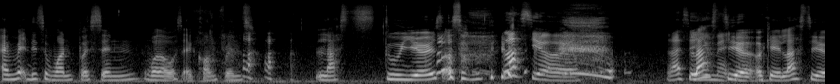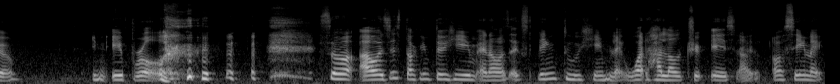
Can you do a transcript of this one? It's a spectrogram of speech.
I met this one person while I was at conference last two years or something. last year last year last year, him. okay, last year in April. so I was just talking to him and I was explaining to him like what halal trip is. I, I was saying like,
